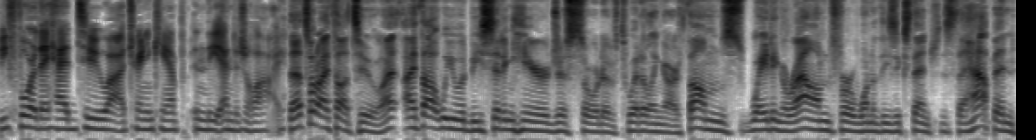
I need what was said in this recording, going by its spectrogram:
before they head to uh, training camp in the end of July. That's what I thought too. I, I thought we would be sitting here just sort of twiddling our thumbs, waiting around for one of these extensions to happen.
